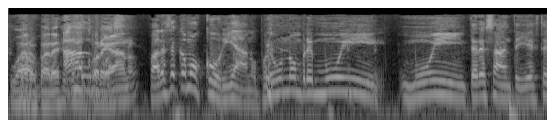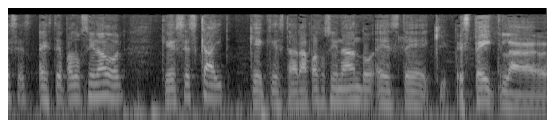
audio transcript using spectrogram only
Pero parece como Algo coreano. Parece como coreano, pero es un nombre muy, muy interesante. Y este es este patrocinador, que es Skate, que, que estará patrocinando este equipo. Stake, la,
